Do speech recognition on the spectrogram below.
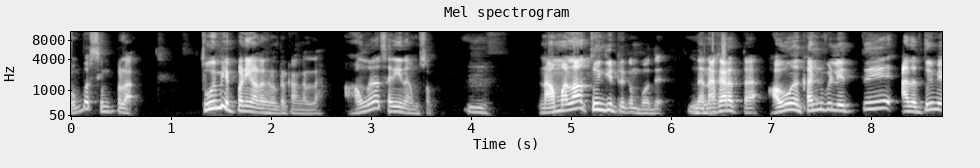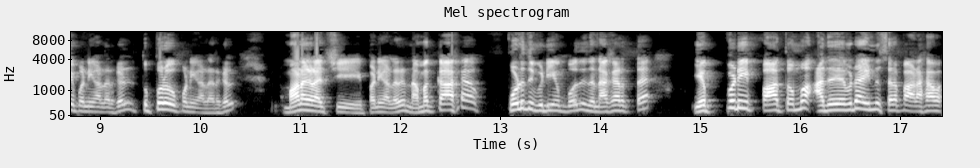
ரொம்ப சிம்பிளா தூய்மை பணியாளர்கள் இருக்காங்கல்ல அவங்க தான் சரியான அம்சம். நம்மலாம் தூங்கிட்டு இருக்கும்போது இந்த. நகரத்தை அவங்க கண் விழித்து அந்த தூய்மை பணியாளர்கள் துப்புரவு பணியாளர்கள் மாநகராட்சி பணியாளர்கள் நமக்காக பொழுது விடியும் போது இந்த நகரத்தை எப்படி பார்த்தோமோ அதை விட இன்னும் சிறப்பாக அழகாக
